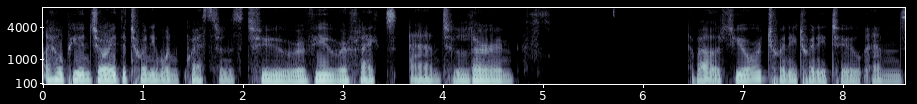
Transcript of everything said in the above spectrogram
I hope you enjoyed the 21 questions to review, reflect, and to learn about your 2022 and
